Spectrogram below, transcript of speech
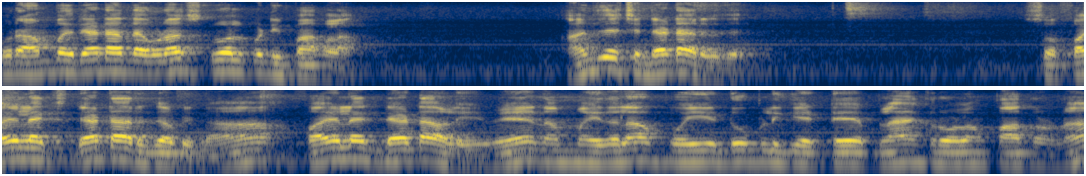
ஒரு ஐம்பது டேட்டா இருந்தால் கூட ஸ்க்ரோல் பண்ணி பார்க்கலாம். அஞ்சு லட்சம் டேட்டா இருக்குது. ஸோ ஃபைவ் லேக்ஸ் டேட்டா இருக்குது அப்படின்னா ஃபைவ் லேக் டேட்டாவிலையுமே நம்ம இதெல்லாம் போய் டூப்ளிகேட்டு பிளாங்க் ரோலாம் பார்க்கணுன்னா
